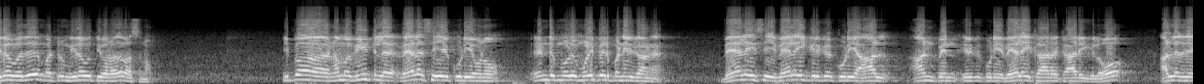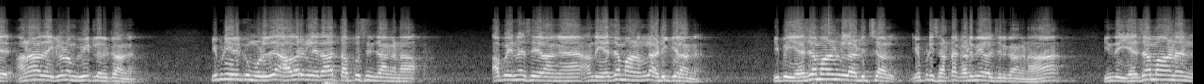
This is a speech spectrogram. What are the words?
இருபது மற்றும் இருபத்தி ஓராவது வசனம். இப்போ நம்ம வீட்டில் வேலை செய்யக்கூடியவனோ ரெண்டு மொழி மொழிபெயர் பண்ணியிருக்காங்க. வேலை செய் வேலைக்கு இருக்கக்கூடிய ஆள் ஆண் பெண் இருக்கக்கூடிய வேலைக்கார காரிகளோ அல்லது அனாதைகளோ நம்ம வீட்டில் இருக்காங்க. இப்படி இருக்கும் பொழுது அவர்கள் ஏதாவது தப்பு செஞ்சாங்கன்னா அப்போ என்ன செய்கிறாங்க அந்த எஜமானங்களை அடிக்கிறாங்க. இப்ப எஜமான்கள் அடிச்சால் எப்படி சட்டம் கடுமையா வச்சிருக்காங்கன்னா இந்த எஜமானன்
